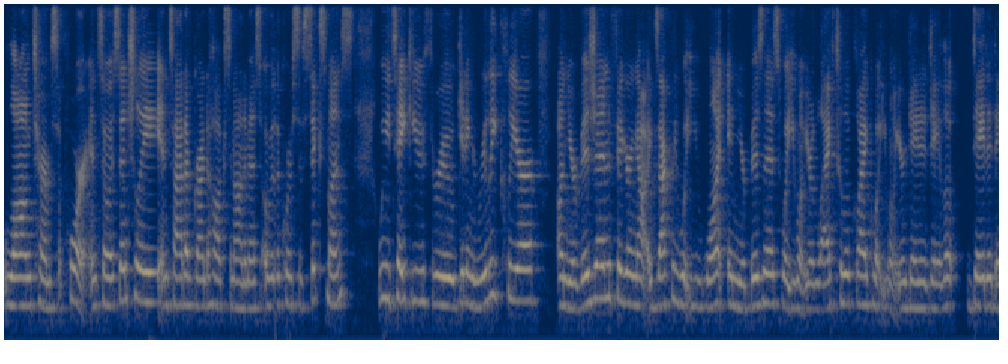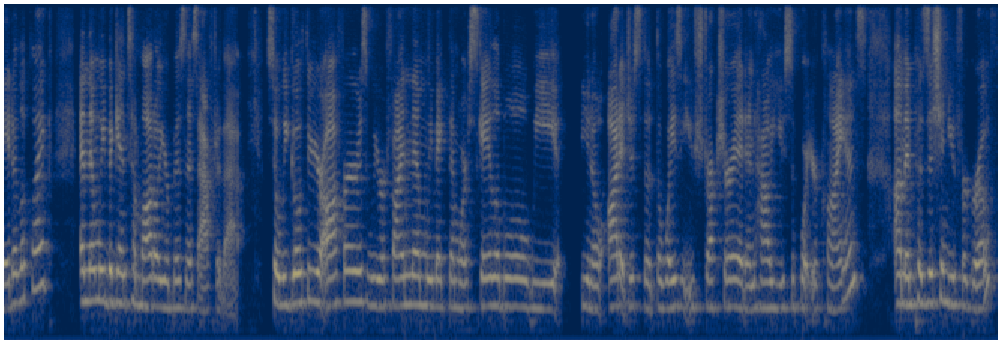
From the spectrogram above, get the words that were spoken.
long term support. And so, essentially, inside of Grindaholics Anonymous, over the course of six months, we take you through getting really clear on your vision, figuring out exactly what you want in your business, what you want your life to look like, what you want your day to day look day to day to look like, and then we begin to model your business after that. So we go through your offers, we refine them, we make them more scalable, we you know audit just the, the ways that you structure it and how you support your clients um, and position you for growth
